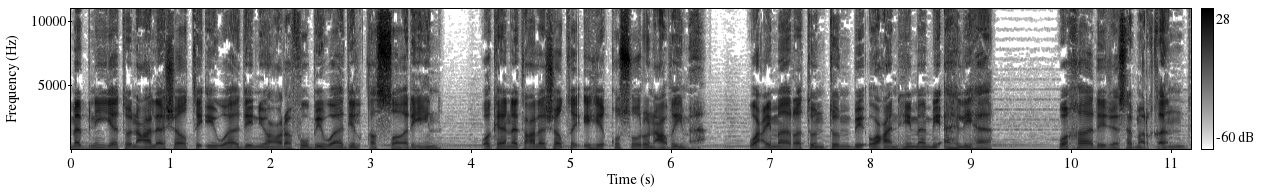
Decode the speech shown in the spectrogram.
مبنية على شاطئ واد يعرف بوادي القصارين وكانت على شاطئه قصور عظيمة. وعمارة تنبئ عن همم أهلها وخارج سمرقند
